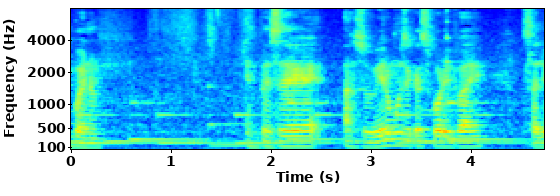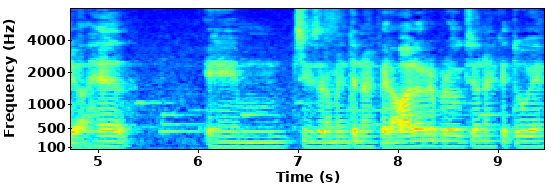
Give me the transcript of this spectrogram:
bueno, empecé a subir música a Spotify, salió Ahead. Em, sinceramente no esperaba las reproducciones que tuve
